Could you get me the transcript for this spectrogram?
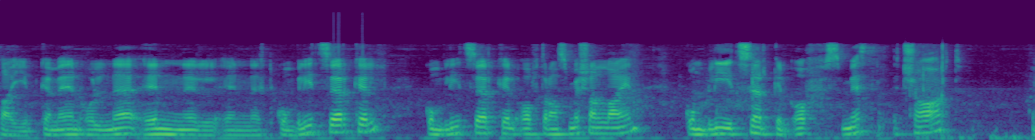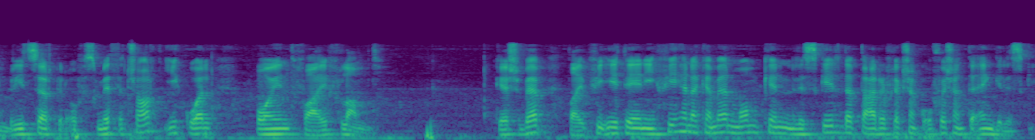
طيب كمان قلنا إن ال إن ال complete circle كومبليت سيركل اوف ترانسميشن لاين كومبليت سيركل اوف سميث تشارت كومبليت سيركل اوف سميث تشارت ايكوال 0.5 لامدا أوكي يا شباب طيب في إيه تاني؟ في هنا كمان ممكن السكيل ده بتاع الريفليكشن كوفيشنت انجل سكيل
